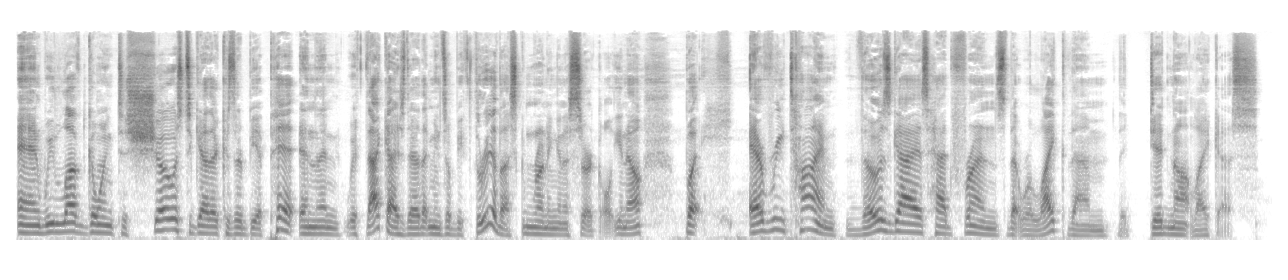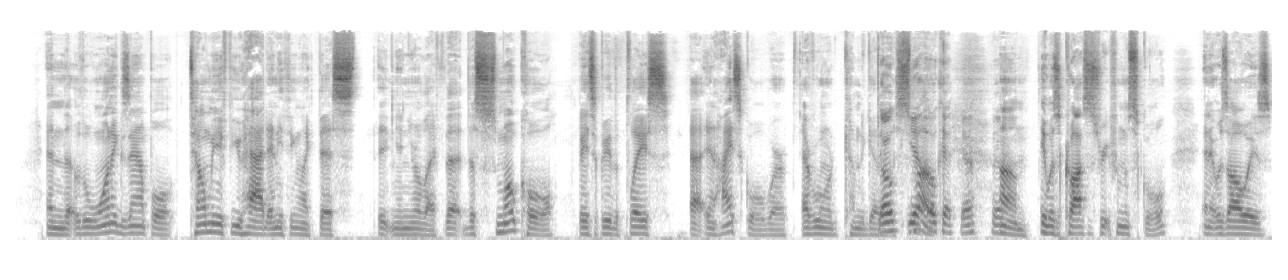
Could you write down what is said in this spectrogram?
and we loved going to shows together because there'd be a pit, and then if that guy's there, that means there'll be three of us running in a circle, you know. But he- every time those guys had friends that were like them that did not like us, and the, the one example, tell me if you had anything like this in, in your life. The the smoke hole, basically the place uh, in high school where everyone would come together Oh, to smoke. yeah, okay, yeah, yeah. Um, it was across the street from the school, and it was always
